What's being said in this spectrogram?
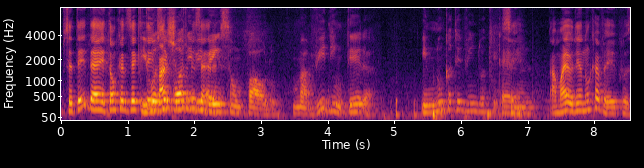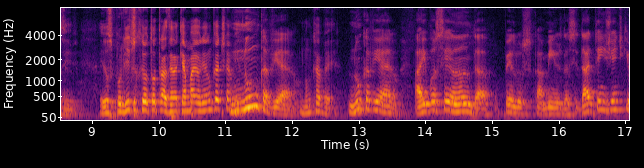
você ter ideia. Então quer dizer que E tem você vários tipos pode de viver miséria. em São Paulo uma vida inteira e nunca ter vindo aqui. Ter Sim. vindo. A maioria nunca veio, inclusive. E os políticos que eu estou trazendo aqui, a maioria nunca tinha vindo. Nunca vieram. Nunca veio. Nunca vieram. Aí você anda pelos caminhos da cidade, tem gente que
